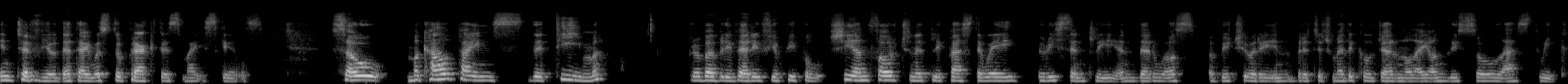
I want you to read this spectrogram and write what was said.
interview that I was to practice my skills. So McAlpine's, the team, probably very few people, she unfortunately passed away recently and there was obituary in British Medical Journal I only saw last week.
